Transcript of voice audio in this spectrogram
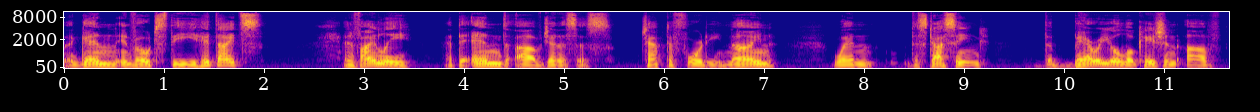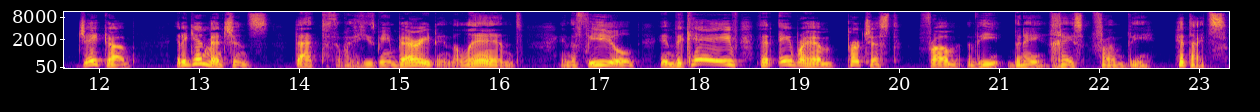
again invokes the Hittites. And finally, at the end of Genesis, chapter 49, when discussing the burial location of Jacob, it again mentions that he's being buried in the land, in the field, in the cave that Abraham purchased from the Bnei Ches, from the Hittites.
